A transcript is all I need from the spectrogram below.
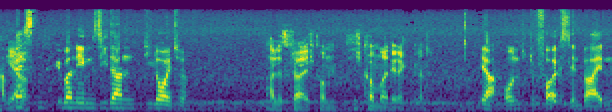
am Ja. besten übernehmen Sie dann die Leute. Alles klar, ich komme ich komm mal direkt mit. Ja, und du folgst den beiden.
